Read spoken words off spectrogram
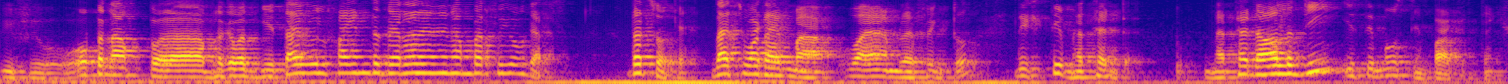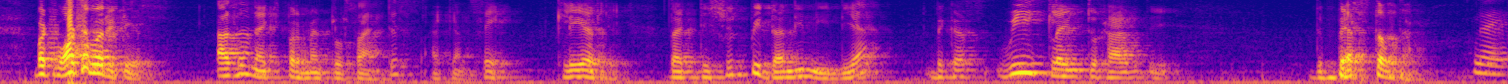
if you open up uh, Bhagavad Gita, you will find there are any number of yogas. That's okay. That's what I'm uh, why I'm referring to. It's the method. Methodology is the most important thing. But whatever it is, as an experimental scientist, I can say clearly that this should be done in India because we claim to have the the best of them, Right.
